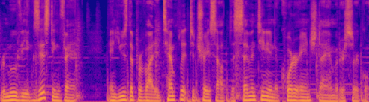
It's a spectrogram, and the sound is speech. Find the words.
remove the existing vent, and use the provided template to trace out the 17 and a quarter inch diameter circle.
